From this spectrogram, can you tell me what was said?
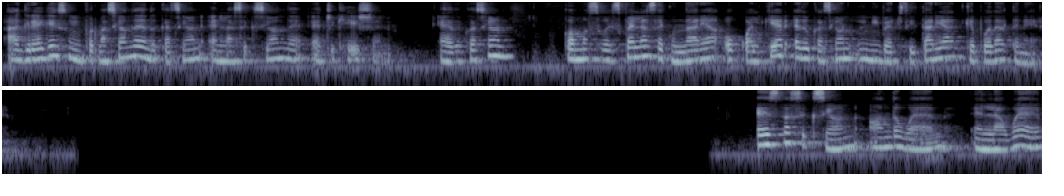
Agregue su información de educación en la sección de Education, Educación, como su escuela secundaria o cualquier educación universitaria que pueda tener. Esta sección on the web, en la web,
